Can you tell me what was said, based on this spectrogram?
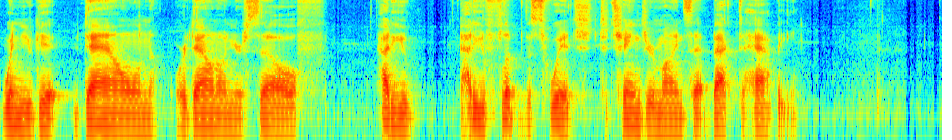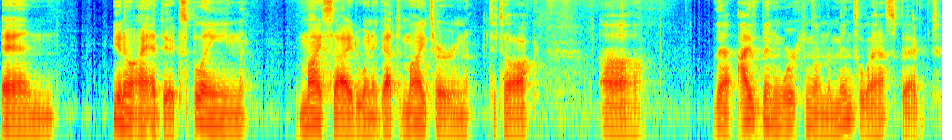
when you get down or down on yourself, how do you how do you flip the switch to change your mindset back to happy? And you know, I had to explain my side when it got to my turn to talk. Uh, that I've been working on the mental aspect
